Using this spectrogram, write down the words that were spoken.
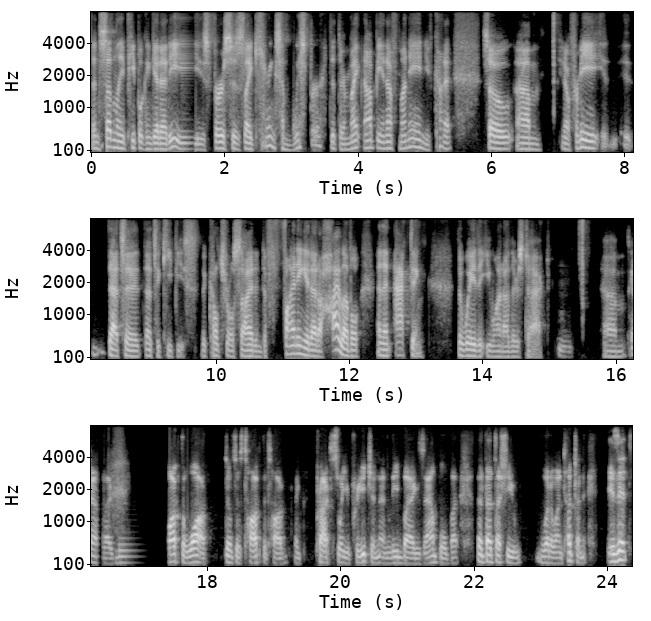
Then suddenly people can get at ease versus like hearing some whisper that there might not be enough money and you've kind of so um, you know for me that's a that's a key piece the cultural side and defining it at a high level and then acting the way that you want others to act. Hmm. Um, it's kind of like walk the walk, don't just talk the talk. Like practice what you preach and, and lead by example. But that, that's actually what I want to touch on. Is it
